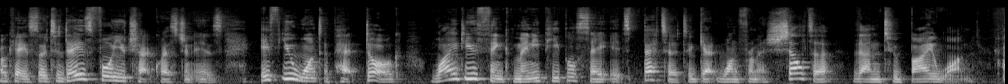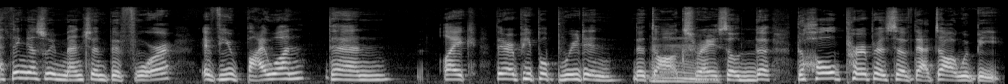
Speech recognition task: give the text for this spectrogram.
Okay, so today's For You chat question is If you want a pet dog, why do you think many people say it's better to get one from a shelter than to buy one? I think, as we mentioned before, if you buy one, then like there are people breeding the dogs, mm. right? So the the whole purpose of that dog would be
